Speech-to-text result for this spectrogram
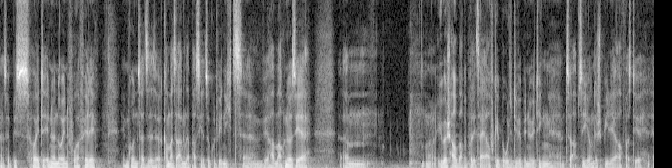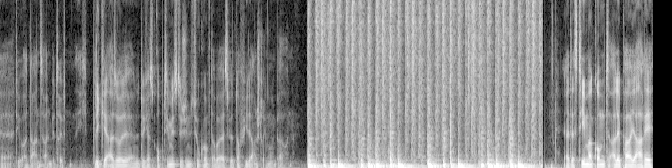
Also bis heute nur neun Vorfälle. Im Grundsatz also kann man sagen, da passiert so gut wie nichts. Äh, wir haben auch nur sehr ähm, überschaubare Polizeiaufgebote, die wir benötigen äh, zur Absicherung der Spiele, auch was die, äh, die Ordneranzahlen betrifft. Ich blicke also durchaus optimistisch in die Zukunft, aber es wird noch viele Anstrengungen brauchen. Ja, das Thema kommt alle paar Jahre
